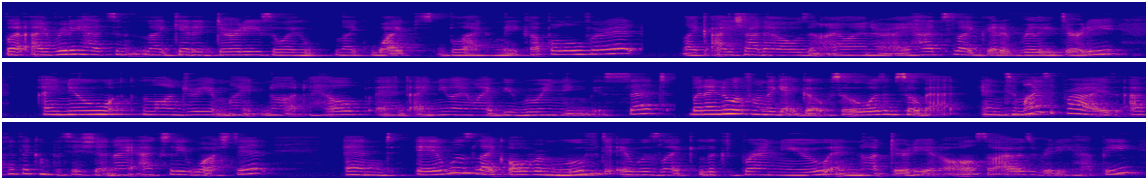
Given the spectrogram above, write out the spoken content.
But I really had to like get it dirty so I like wiped black makeup all over it. Like eyeshadows and eyeliner. I had to like get it really dirty. I knew laundry might not help and I knew I might be ruining this set, but I knew it from the get go, so it wasn't so bad. And to my surprise, after the competition, I actually washed it and it was like all removed. It was like looked brand new and not dirty at all. So I was really happy.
